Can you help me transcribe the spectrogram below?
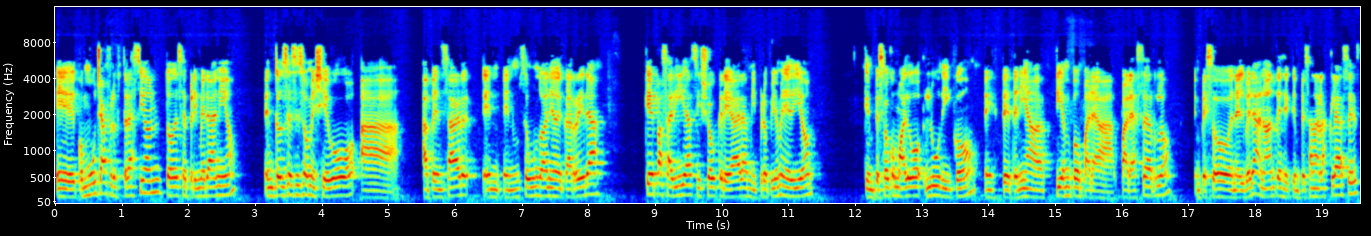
eh, con mucha frustración todo ese primer año. Entonces eso me llevó a, pensar en, un segundo año de carrera qué pasaría si yo creara mi propio medio, que empezó como algo lúdico, este, tenía tiempo para, para hacerlo, empezó en el verano, antes de que empezaran las clases,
